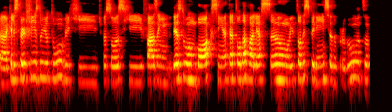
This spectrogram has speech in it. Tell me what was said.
uh, aqueles perfis do YouTube que de pessoas que fazem desde o unboxing até toda a avaliação e toda a experiência do produto.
